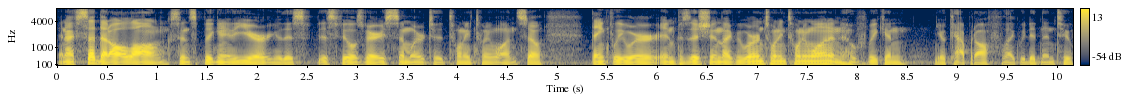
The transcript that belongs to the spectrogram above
and I've said that all along since the beginning of the year. You know, this this feels very similar to 2021. So, thankfully, we're in position like we were in 2021, and hopefully we can you know cap it off like we did then too.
